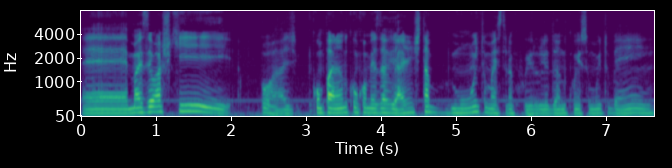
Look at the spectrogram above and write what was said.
É, mas eu acho que, porra, comparando com o começo da viagem, a gente tá muito mais tranquilo, lidando com isso muito bem.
